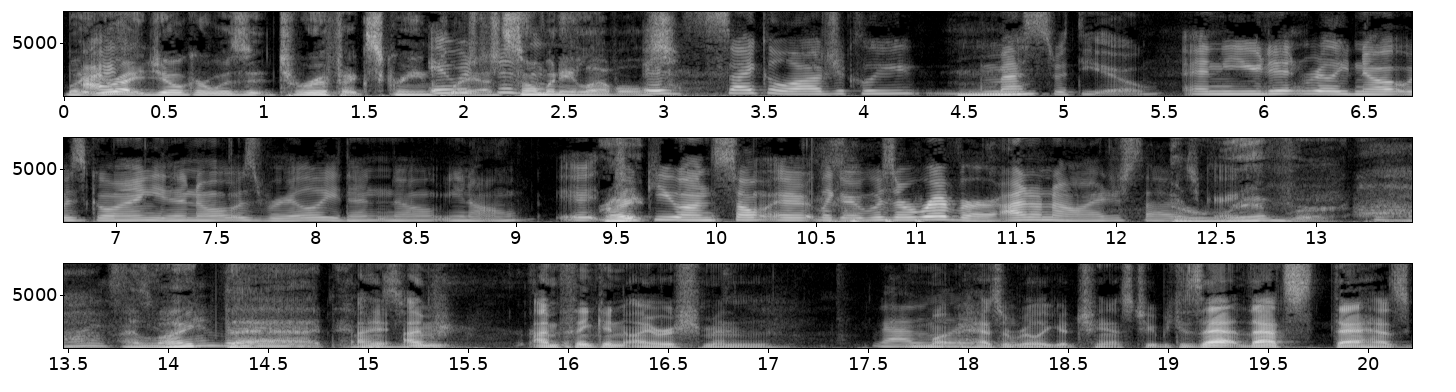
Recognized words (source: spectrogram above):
But but I- you're right. Joker was a terrific It screenplay was on just so a- many levels. It psychologically Mm-hmm. messed with you, and you didn't really know it was going. You didn't know it was real. You didn't know, you know, it Right. took you on so uh, like it was a river. I don't know. I just thought it the was great. river. It was, I like river. that. I, was- I'm I'm thinking Irishman mu- has a really good chance too because that that's that has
